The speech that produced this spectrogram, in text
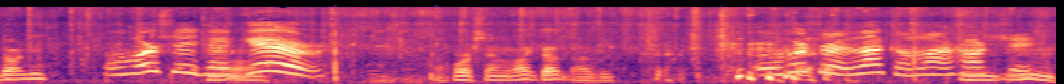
Doggy? A horsey right Oh. here. The horse didn't like that doggy. A horsey like a my horsey. Mhm.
